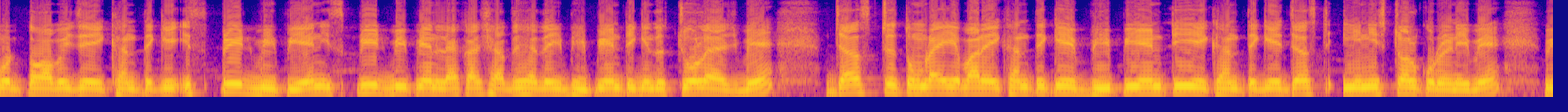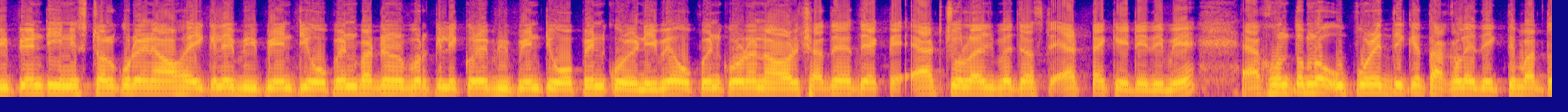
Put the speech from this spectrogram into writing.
করতে হবে যে এখান থেকে স্পিড ভিপিএন স্পিড ভিপিএন লেখার সাথে সাথে এই ভিপিএনটি কিন্তু চলে আসবে। জাস্ট তোমরা এবার এখান থেকে ভিপিএনটি এখান থেকে জাস্ট ইনস্টল করে নেবে। ভিপিএনটি ইনস্টল করে নেওয়া হয়ে গেলে ভিপিএনটি ওপেন বাটনের উপর ক্লিক করে ভিপিএনটি ওপেন করে নিবে। ওপেন করে নেওয়ার সাথে সাথে একটা অ্যাড চলে আসবে জাস্ট অ্যাডটা কেটে দিবে। এখন তোমরা উপরের দিকে তাকালে দেখতে পারতো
